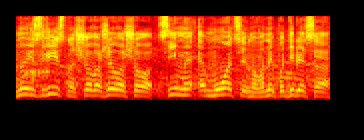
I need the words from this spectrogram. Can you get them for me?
Ну і звісно, що важливо, що цими емоціями вони поділяться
